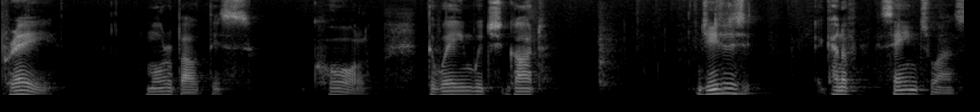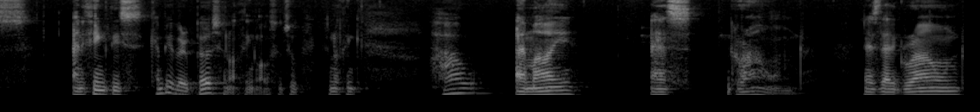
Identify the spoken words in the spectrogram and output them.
pray more about this call, the way in which God, Jesus is kind of saying to us, and I think this can be a very personal thing also to kind of think, how am I as ground, as that ground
